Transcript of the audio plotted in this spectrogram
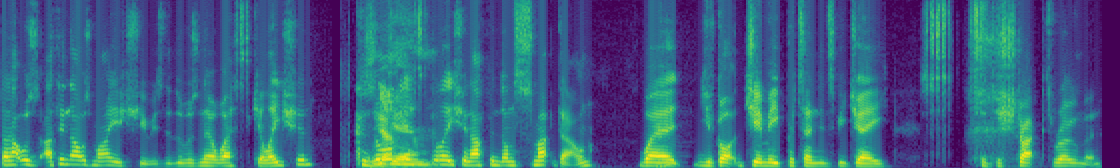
That was I think that was my issue is that there was no escalation because all Yeah. the escalation happened on SmackDown where you've got Jimmy pretending to be Jay s- to distract Roman,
